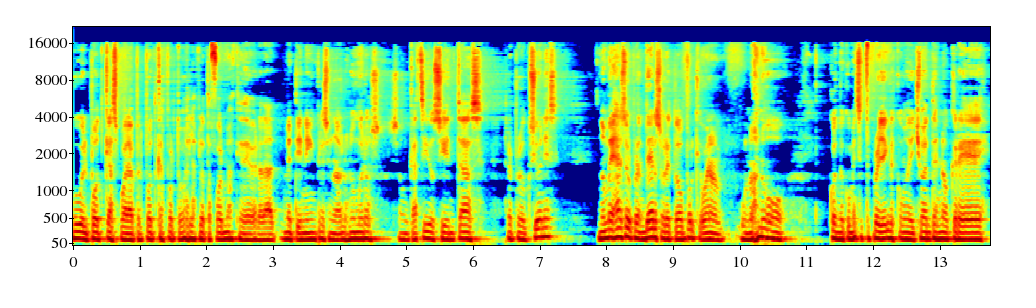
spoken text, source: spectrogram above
Google Podcast, por Apple Podcast, por todas las plataformas que de verdad me tienen impresionado los números. Son casi 200 reproducciones. No me deja de sorprender, sobre todo porque, bueno, uno no, cuando comienza estos proyectos, como he dicho antes, no cree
